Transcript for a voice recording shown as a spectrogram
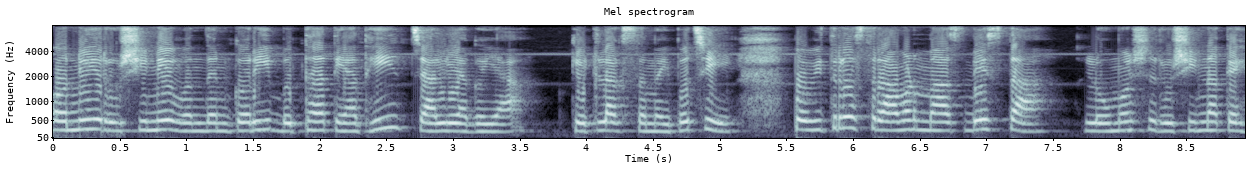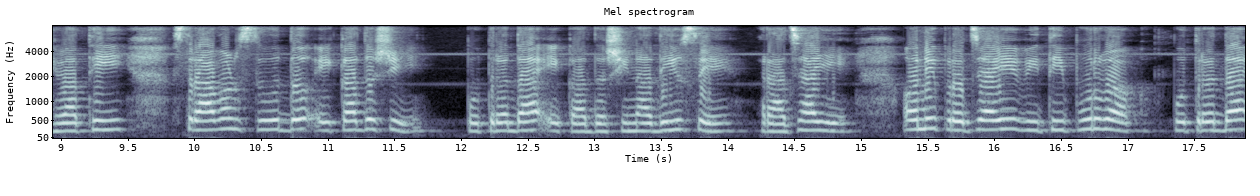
અને ઋષિને વંદન કરી બધા ત્યાંથી ચાલ્યા ગયા. કેટલાક સમય પછી પવિત્ર શ્રાવણ માસ બેસતા લોમશ ઋષિના કહેવાથી શ્રાવણ સુદ એકાદશી, પુત્રદા એકાદશીના દિવસે રાજાએ અને પ્રજાએ વિધિપૂર્વક પુત્રદા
